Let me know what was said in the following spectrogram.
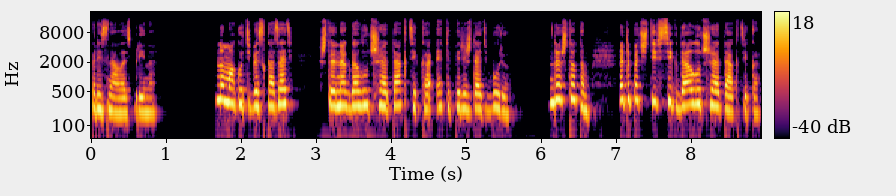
призналась Брина. Но могу тебе сказать, что иногда лучшая тактика — это переждать бурю. Да что там, это почти всегда лучшая тактика.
